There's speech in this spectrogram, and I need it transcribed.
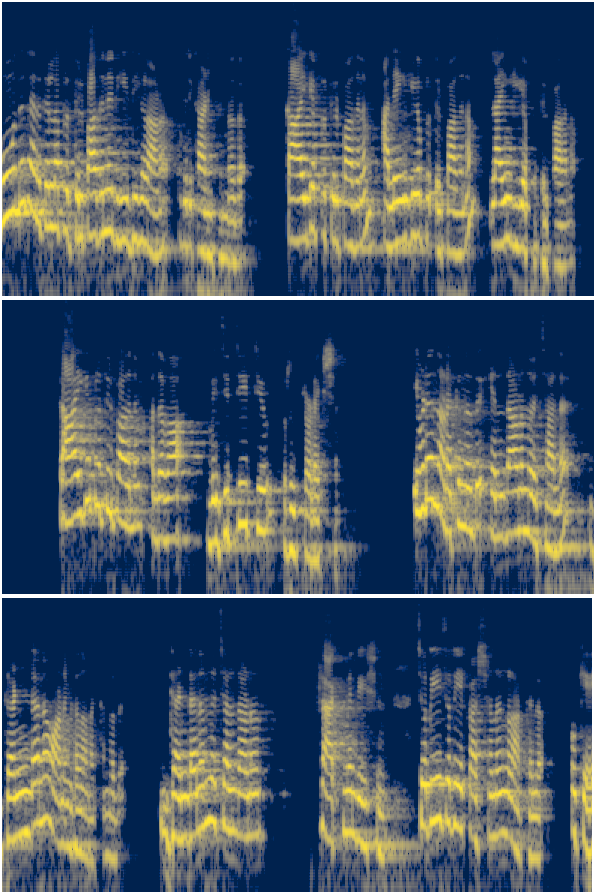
മൂന്ന് തരത്തിലുള്ള പ്രത്യുൽപാദന രീതികളാണ് ഇവർ കാണിക്കുന്നത്. കായിക പ്രത്യുൽപാദനം അലൈംഗിക പ്രത്യുൽപാദനം ലൈംഗിക പ്രത്യുൽപാദനം. കായിക പ്രത്യുൽപാദനം അഥവാ വെജിറ്റേറ്റീവ് റീപ്രൊഡക്ഷൻ. ഇവിടെ നടക്കുന്നത് എന്താണെന്ന് വെച്ചാൽ ഖണ്ഡനമാണ് ഇവിടെ നടക്കുന്നത്. ഖണ്ഡനം എന്ന് വെച്ചാൽ എന്താണ്? ഫ്രാഗ്മെന്റേഷൻ ചെറിയ ചെറിയ കഷണങ്ങളാക്കൽ ഓക്കെ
